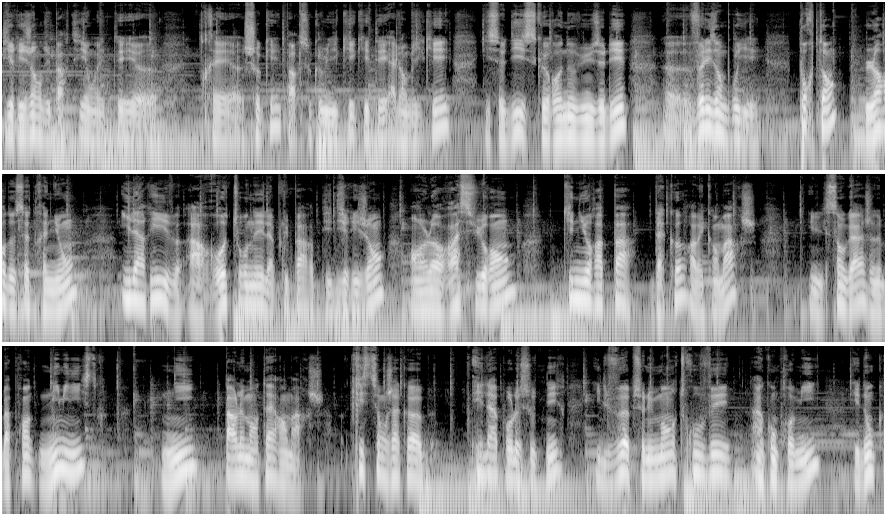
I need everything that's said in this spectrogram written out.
dirigeants du parti ont été euh, très euh, choqués par ce communiqué qui était alambiqué. Ils se disent que Renaud Muselier veut les embrouiller. Pourtant, lors de cette réunion, il arrive à retourner la plupart des dirigeants en leur rassurant qu'il n'y aura pas d'accord avec En Marche. Il s'engage à ne pas prendre ni ministre, ni parlementaire En Marche. Christian Jacob est là pour le soutenir. Il veut absolument trouver un compromis et donc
